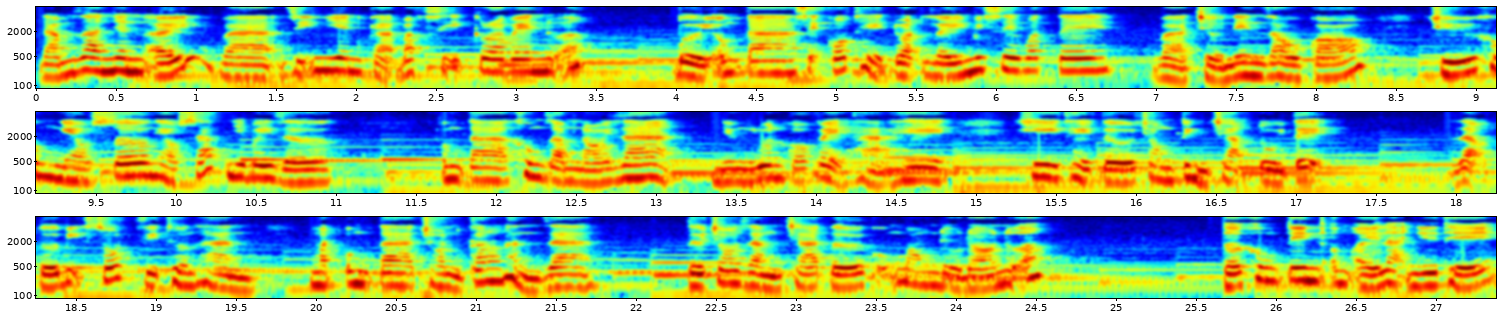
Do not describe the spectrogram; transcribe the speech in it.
Đám gia nhân ấy và dĩ nhiên cả bác sĩ Craven nữa bởi ông ta sẽ có thể đoạt lấy Misewate và trở nên giàu có, chứ không nghèo sơ nghèo xác như bây giờ. Ông ta không dám nói ra, nhưng luôn có vẻ hả hê khi thấy tớ trong tình trạng tồi tệ. Dạo tớ bị sốt vì thương hàn, mặt ông ta tròn căng hẳn ra. Tớ cho rằng cha tớ cũng mong điều đó nữa. Tớ không tin ông ấy lại như thế,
